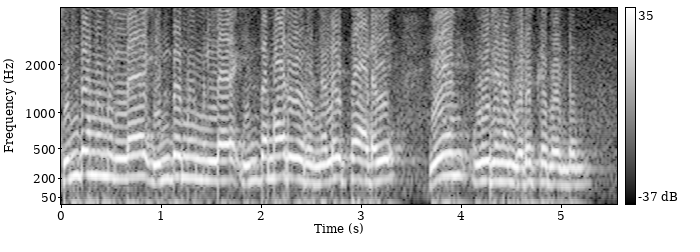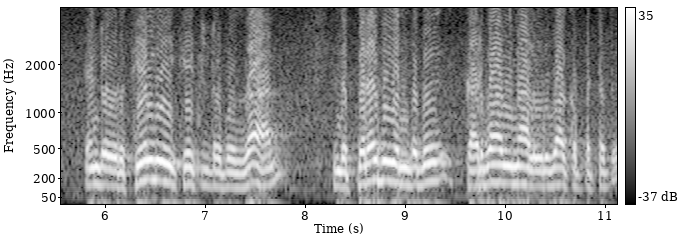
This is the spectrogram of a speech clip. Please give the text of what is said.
துன்பமும் இல்லை இன்பமும் இல்லை இந்த மாதிரி ஒரு நிலைப்பாடை ஏன் உயிரினம் எடுக்க வேண்டும் என்ற ஒரு கேள்வியை கேட்கின்ற போதுதான் இந்த பிறவி என்பது கர்வாவினால் உருவாக்கப்பட்டது.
